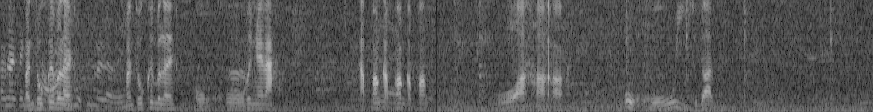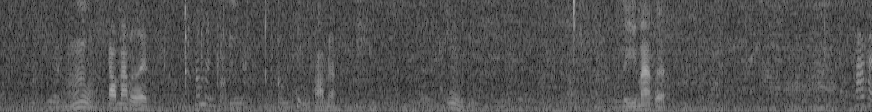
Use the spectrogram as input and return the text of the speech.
กำลังจะบรรทุกขึ้นมาเลย บรรทุกขึ้นมาเลยบรรทุกขึ้นมาเลย โอ้โห เป็นไงล่ะ กลับกล้องกลับกล้องกลับกล้อง ว้าวโอ้โห สุดยอดอืมชอบมากเลย ข้าวมันหอมดีนะหอมถึงหอมเลยอืมดีมากเลย ข้าวไข่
